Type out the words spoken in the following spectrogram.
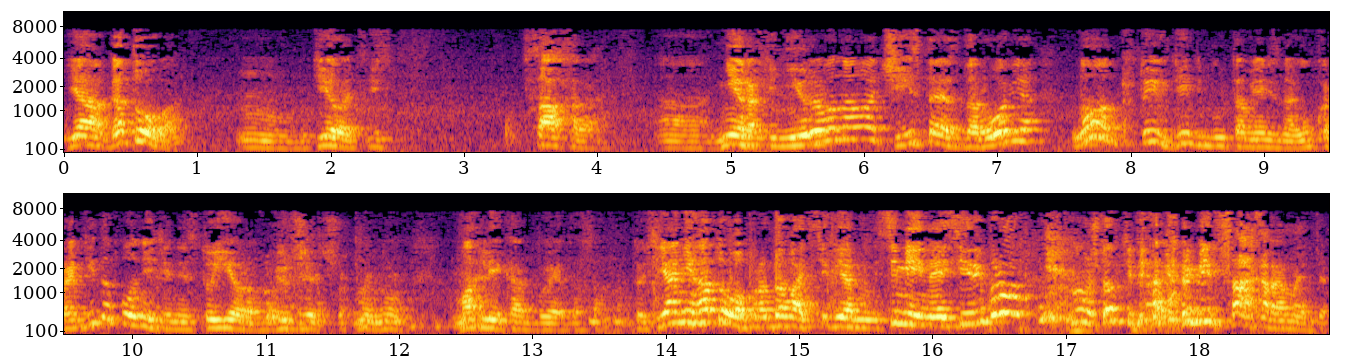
Я готова м, делать из сахара э, нерафинированного, чистое, здоровье, но ты где-нибудь там, я не знаю, укради дополнительные 100 евро в бюджет, чтобы мы ну, могли как бы это самое. То есть я не готова продавать себе семейное серебро, ну, чтобы тебя кормить сахаром этим.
